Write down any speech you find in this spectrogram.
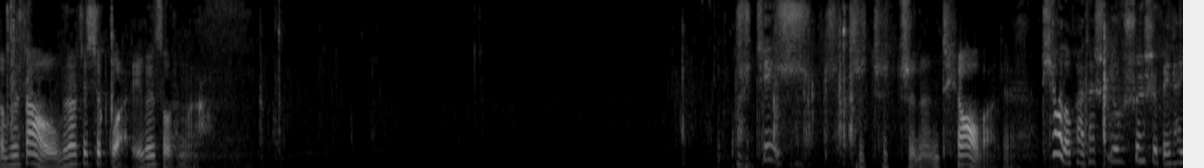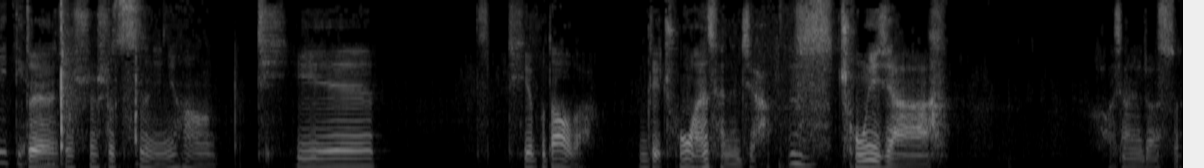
我不知道，我不知道这些拐一个走什么。拐这个，这这只能跳吧？这跳的话，它是又顺势被他一点。对，就顺势刺你，你好像贴贴不到吧？你得冲完才能加。嗯，冲一下，好像有点损。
